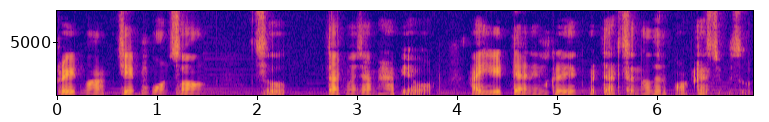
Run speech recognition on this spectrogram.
trademark James Bond song, so that much I'm happy about. I hate Daniel Craig, but that's another podcast episode.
